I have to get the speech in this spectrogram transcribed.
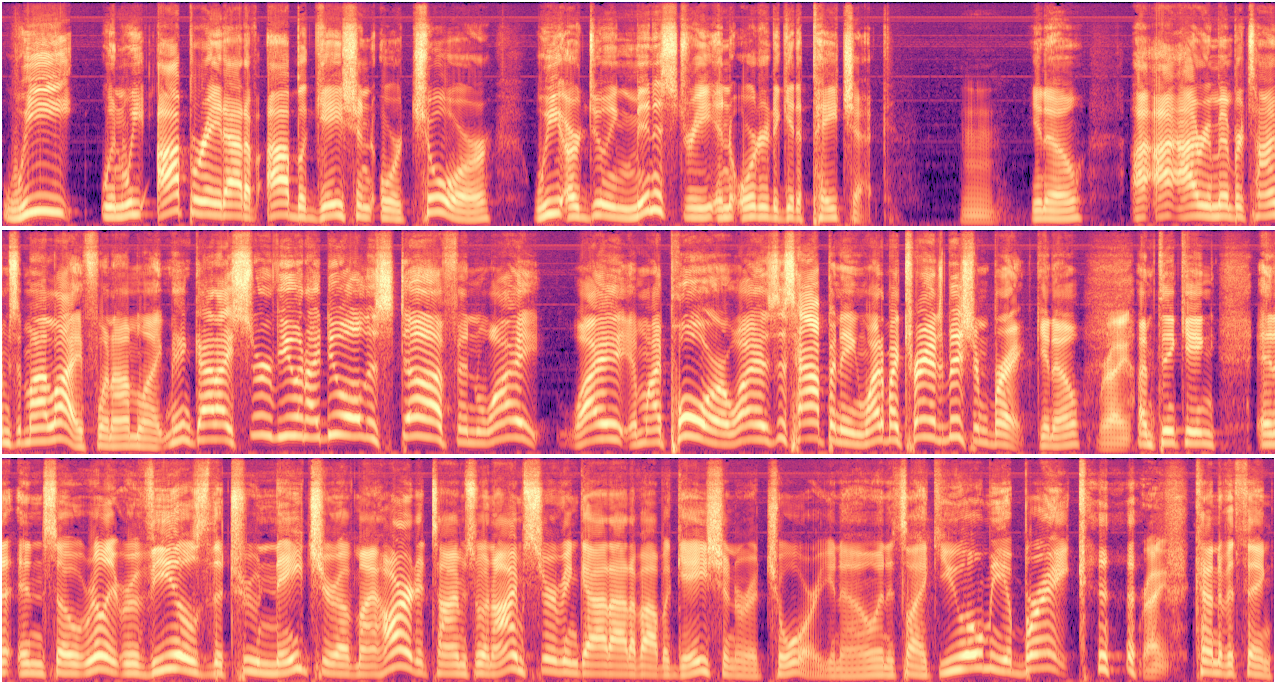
we when we operate out of obligation or chore, we are doing ministry in order to get a paycheck. Hmm. You know, I, I, I remember times in my life when I'm like, man, God, I serve you and I do all this stuff, and why why am I poor? Why is this happening? Why did my transmission break? You know, Right. I'm thinking, and and so really it reveals the true nature of my heart at times when I'm serving God out of obligation or a chore. You know, and it's like you owe me a break, Right. kind of a thing.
